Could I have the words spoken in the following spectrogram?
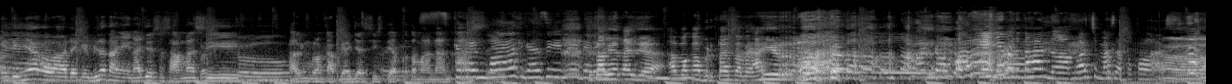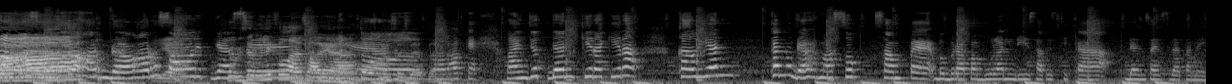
intinya kalau ada yang nggak bisa tanyain aja sesama sih. Betul. Saling melengkapi aja sih setiap pertemanan. Keren Asik. banget gak sih ini dari Kita lihat aja apakah bertahan sampai akhir. dong kayaknya bertahan aku cuma satu kelas Ah. Tahan dong, harus Iya. solid gak Nggak bisa milih kelas soalnya. Betul. Oke, lanjut dan kira-kira kalian kan udah masuk sampai beberapa bulan di statistika dan sains data nih.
